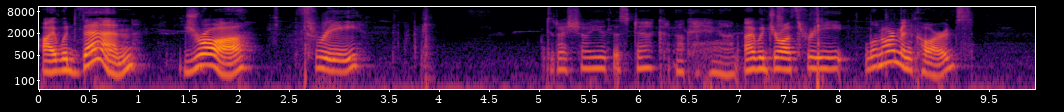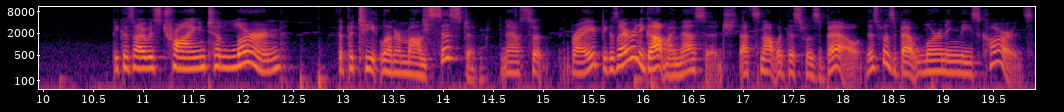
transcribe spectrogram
I would then draw three. Did I show you this deck? Okay, hang on. I would draw three Lenormand cards because I was trying to learn the Petit Lenormand system. Now, so, right? Because I already got my message. That's not what this was about. This was about learning these cards.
